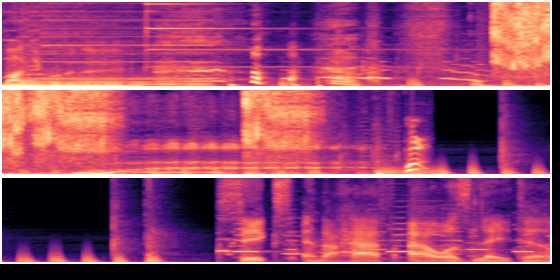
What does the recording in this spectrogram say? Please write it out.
많이 부르네. Six and a half hours later.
